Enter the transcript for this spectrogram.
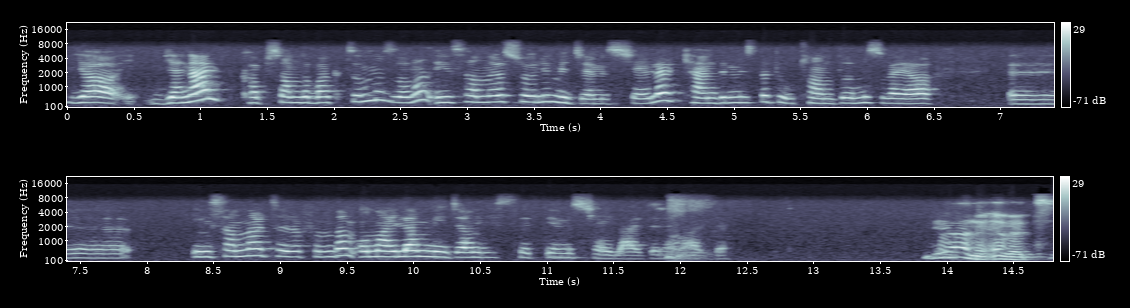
Ya genel kapsamda baktığımız zaman insanlara söylemeyeceğimiz şeyler kendimizde de utandığımız veya e, insanlar tarafından onaylanmayacağını hissettiğimiz şeylerdir herhalde. Yani evet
